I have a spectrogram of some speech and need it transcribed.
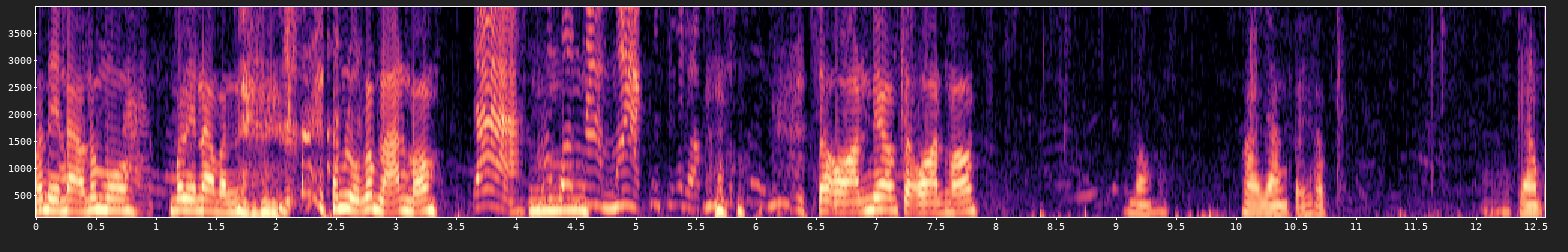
บ่เล่นน้ำน้ำโมบ่เล่นน้ำมัน น้ำลูกน้ำหลานบ่จ้าอืมมาเบิ่งน้ำมากซื้อๆดอกสะอ่อนเนี่ยครับสะอ่อนบ่น้องพายางไปครับยางไป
